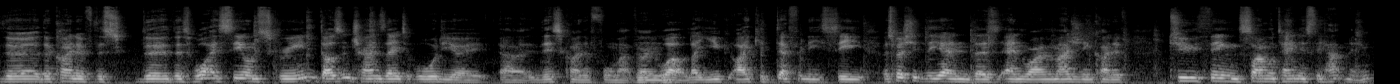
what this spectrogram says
the the kind of this the this what I see on screen doesn't translate to audio uh, this kind of format very Mm. well. Like you, I could definitely see, especially at the end. There's end where I'm imagining kind of two things simultaneously happening.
